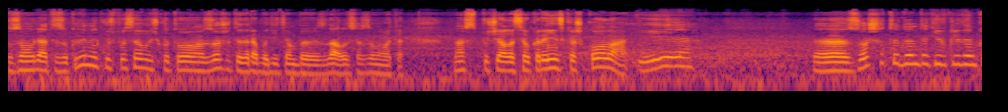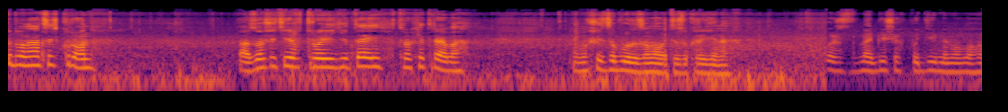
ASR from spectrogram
замовляти з України якусь посилочку, то зошити треба дітям би здалося замовити. У нас почалася українська школа і е, зошит один такий в клітинку 12 крон. А зошитів троє дітей трохи треба. Ми щось забули замовити з України. Також з найбільших подій минулого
